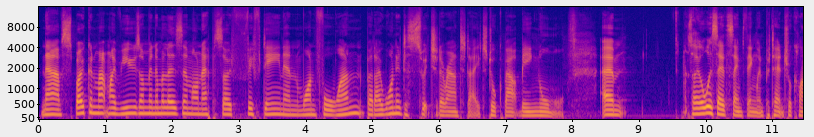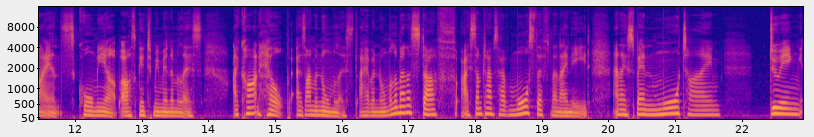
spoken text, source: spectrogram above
Now, I've spoken about my views on minimalism on episode 15 and 141, but I wanted to switch it around today to talk about being normal. Um, so I always say the same thing when potential clients call me up asking to be minimalist. I can't help as I'm a normalist. I have a normal amount of stuff. I sometimes have more stuff than I need, and I spend more time doing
